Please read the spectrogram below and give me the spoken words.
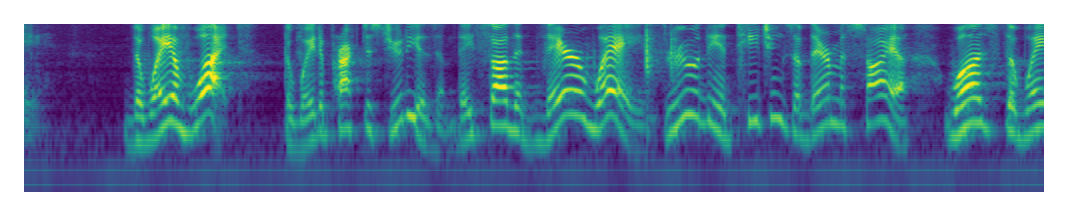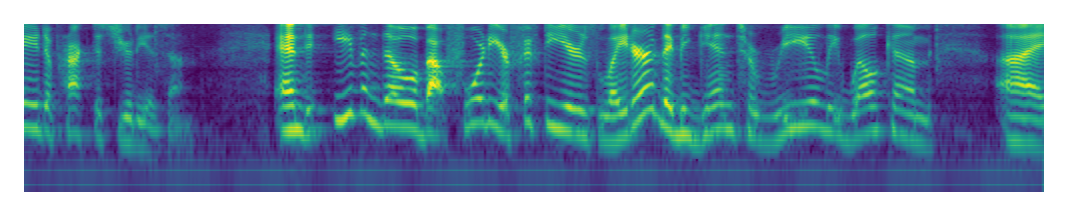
way. The way of what? The way to practice Judaism. They saw that their way, through the teachings of their Messiah, was the way to practice Judaism. And even though about 40 or 50 years later, they begin to really welcome uh,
